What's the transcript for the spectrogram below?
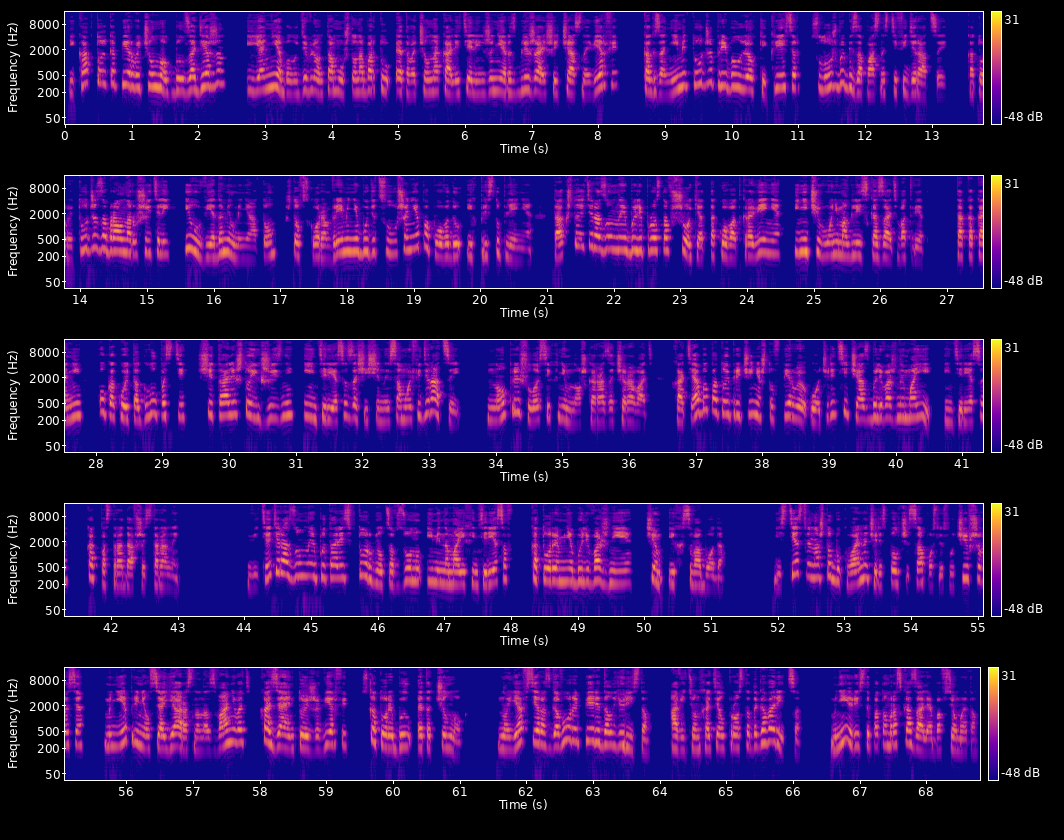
И как только первый челнок был задержан, и я не был удивлен тому, что на борту этого челнока летели инженеры с ближайшей частной верфи, как за ними тут же прибыл легкий крейсер службы безопасности Федерации, который тут же забрал нарушителей и уведомил меня о том, что в скором времени будет слушание по поводу их преступления, так что эти разумные были просто в шоке от такого откровения и ничего не могли сказать в ответ, так как они по какой-то глупости считали, что их жизни и интересы защищены самой Федерацией, но пришлось их немножко разочаровать, хотя бы по той причине, что в первую очередь сейчас были важны мои интересы как пострадавшей стороны. Ведь эти разумные пытались вторгнуться в зону именно моих интересов, которые мне были важнее, чем их свобода. Естественно, что буквально через полчаса после случившегося мне принялся яростно названивать хозяин той же верфи, с которой был этот челнок. Но я все разговоры передал юристам, а ведь он хотел просто договориться. Мне юристы потом рассказали обо всем этом.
